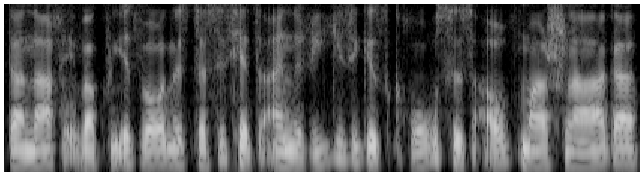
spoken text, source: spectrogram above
danach evakuiert worden ist. Das ist jetzt ein riesiges, großes Aufmarschlager,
